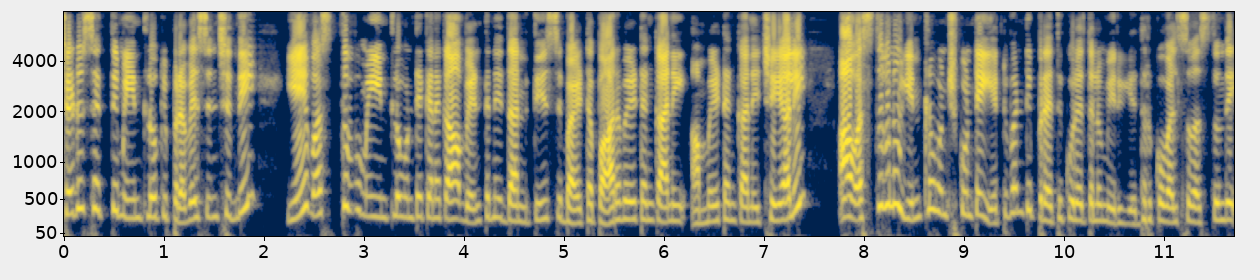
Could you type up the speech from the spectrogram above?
చెడు శక్తి మీ ఇంట్లోకి ప్రవేశించింది. ఏ వస్తువు మీ ఇంట్లో ఉంటే కనుక వెంటనే దాన్ని తీసి బయట పారవేయటం కానీ అమ్మేయటం కానీ చేయాలి. ఆ వస్తువును ఇంట్లో ఉంచుకుంటే ఎటువంటి ప్రతికూలతలు మీరు ఎదుర్కోవాల్సి వస్తుంది.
